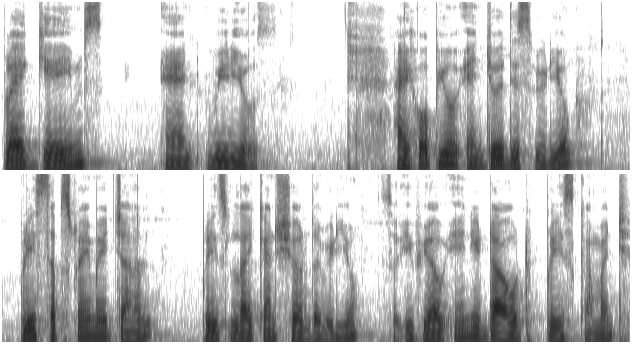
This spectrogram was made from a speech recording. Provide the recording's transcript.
play games and videos. I hope you enjoy this video. Please subscribe my channel. Please like and share the video. So if you have any doubt, please comment.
